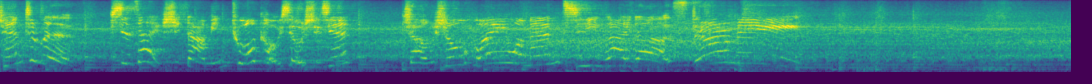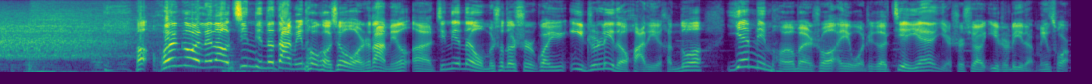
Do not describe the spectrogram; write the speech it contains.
gentlemen，现在是大明脱口秀时间，掌声欢迎我们亲爱的 Starmy。好，欢迎各位来到今天的大明脱口秀，我是大明啊。今天呢，我们说的是关于意志力的话题。很多烟民朋友们说，哎，我这个戒烟也是需要意志力的，没错。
